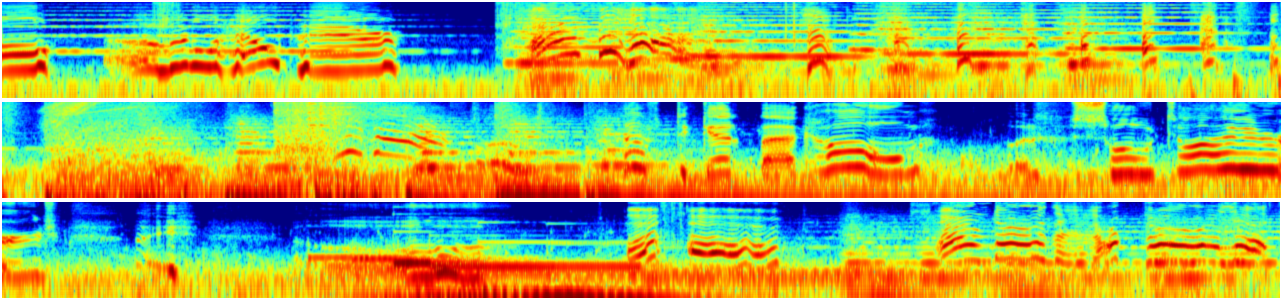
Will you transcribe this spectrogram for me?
Oh, Oh, a little help here. Have to get back home, but so tired. I, oh. Uh-oh. Sounder the Vegimals,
